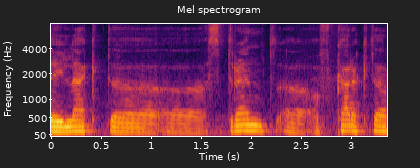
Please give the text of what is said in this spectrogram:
they lacked uh, uh, strength uh, of character,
